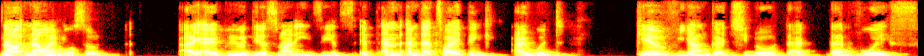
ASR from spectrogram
Now now i'm also I, I agree with you. It's not easy. It's it and and that's why I think I would give younger Chido that that voice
